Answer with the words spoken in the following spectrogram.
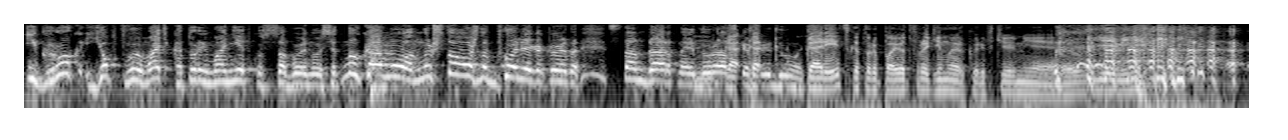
игрок, ёб твою мать, который монетку с собой носит. Ну, come on, ну что можно более какое-то стандартное и дурацкое придумать? Кореец, который поет Фредди Меркури в тюрьме э, в Йемене.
